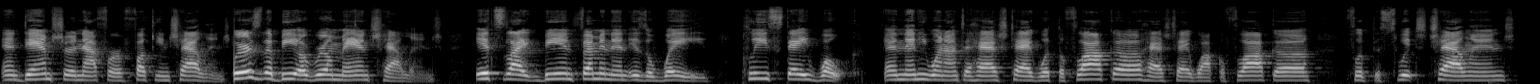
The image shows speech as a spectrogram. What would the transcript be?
and damn sure not for a fucking challenge. Where's the be a real man challenge? It's like being feminine is a wave. Please stay woke. And then he went on to hashtag what the flocka, hashtag Waka Flocka, flip the switch challenge.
